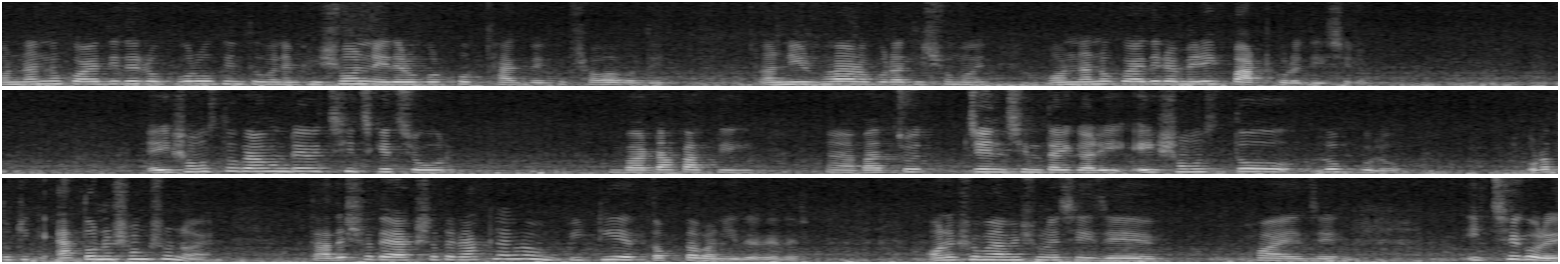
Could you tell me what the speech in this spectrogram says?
অন্যান্য কয়েদিদের ওপরও কিন্তু মানে ভীষণ এদের ওপর খুব থাকবে খুব স্বভাবতই। আর নির্ভয়ার অপরাধীর সময় অন্যান্য কয়েদিরা মেরেই পাঠ করে দিয়েছিল। এই সমস্ত গ্রাউন্ডে ওই ছিচকে চোর বা ডাকাতি বা চেন ছিনতাইকারী, এই সমস্ত লোকগুলো, ওরা তো ঠিক এত নৃশংস নয়। তাদের সাথে একসাথে রাখলে একদম পিটিয়ে তক্তা বানিয়ে দেবে এদের। অনেক সময় আমি শুনেছি যে হয় যে ইচ্ছে করে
